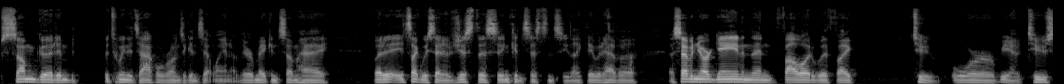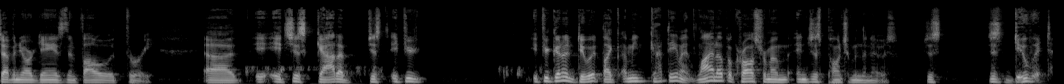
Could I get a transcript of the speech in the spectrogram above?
some good in between the tackle runs against Atlanta. They were making some hay. But it's like we said, it was just this inconsistency. Like they would have a, a seven yard gain and then followed with like two or you know two seven yard gains, then follow it with three. Uh, it, it's just gotta just if you're if you're gonna do it, like I mean, god damn it, line up across from him and just punch him in the nose. Just just do it.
